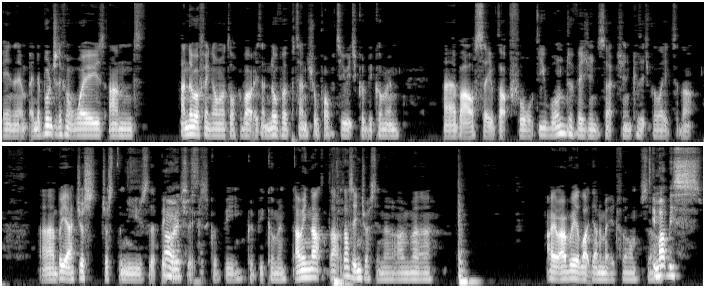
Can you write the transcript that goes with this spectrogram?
in a, in a bunch of different ways. And another thing I want to talk about is another potential property which could be coming, uh, but I'll save that for the WandaVision section because it's related to that. Um, but yeah, just just the news that Big Oh, Hero. Six could be could be coming. I mean that, that that's interesting though. I'm uh, I I really like the animated film. So It might be. S-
